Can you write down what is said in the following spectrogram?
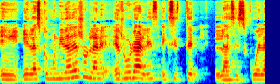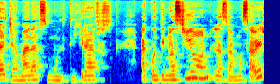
Eh, en las comunidades rurales, rurales existen las escuelas llamadas multigrados a continuación las vamos a ver.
